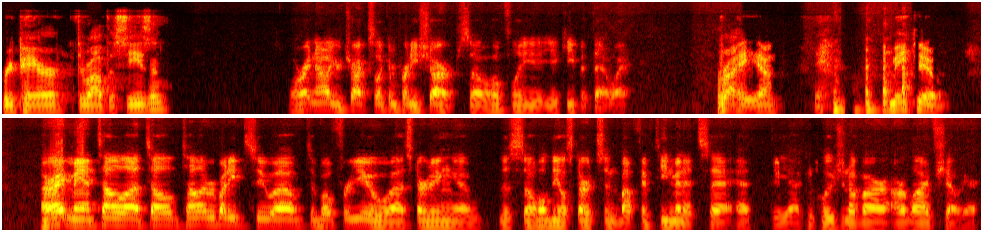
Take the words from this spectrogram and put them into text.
repair throughout the season. Well, right now your truck's looking pretty sharp, so hopefully you, you keep it that way. Right. Yeah. yeah. Me too. All right, man. Tell uh, tell tell everybody to uh, to vote for you. Uh, starting uh, this uh, whole deal starts in about 15 minutes uh, at the uh, conclusion of our, our live show here.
